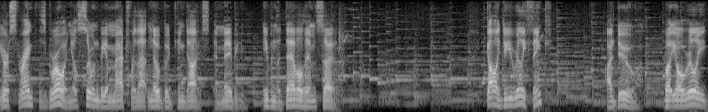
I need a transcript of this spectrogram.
Your strength is growing. You'll soon be a match for that no-good King Dice, and maybe even the devil himself. Golly, do you really think? I do. But you'll really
